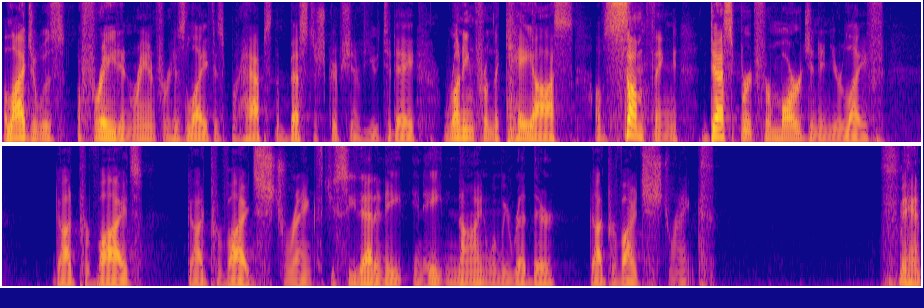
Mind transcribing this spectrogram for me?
Elijah was afraid and ran for his life, is perhaps the best description of you today, running from the chaos of something desperate for margin in your life. God provides. God provides strength. Do you see that in 8, in 8 and 9 when we read there? God provides strength. Man,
